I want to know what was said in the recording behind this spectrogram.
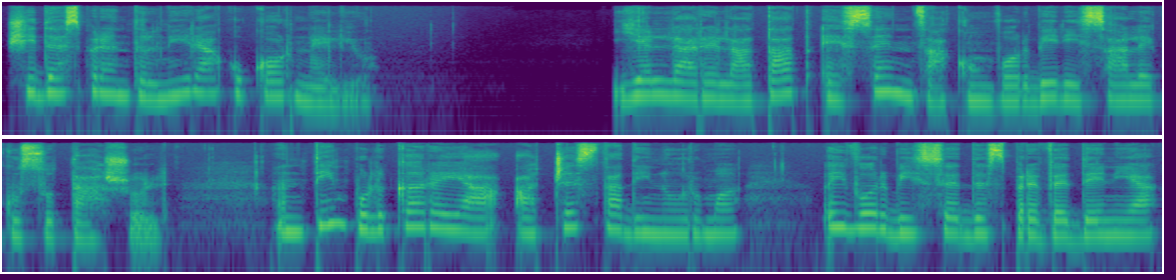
și despre întâlnirea cu Corneliu. El le-a relatat esența convorbirii sale cu sutașul, în timpul căreia acesta din urmă îi vorbise despre vedenia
